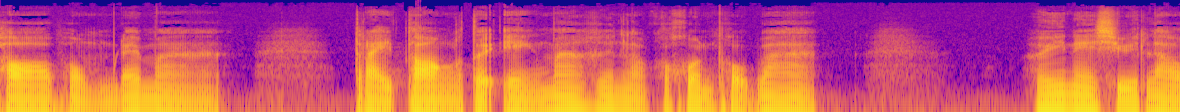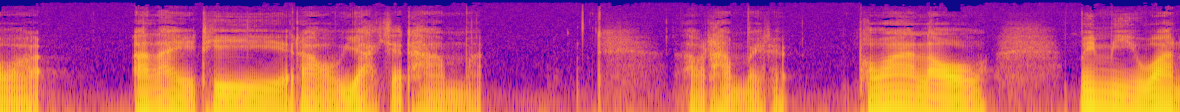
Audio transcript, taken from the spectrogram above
พอผมได้มา ไตร่ตรองกับตัวเองมากขึ้น เราก็ค้นพบว่า เฮ้ยในชีวิตเราอะอะไรที่เราอยากจะทำอะเราทำไปเถอะ เพราะว่าเราไม่มีวัน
